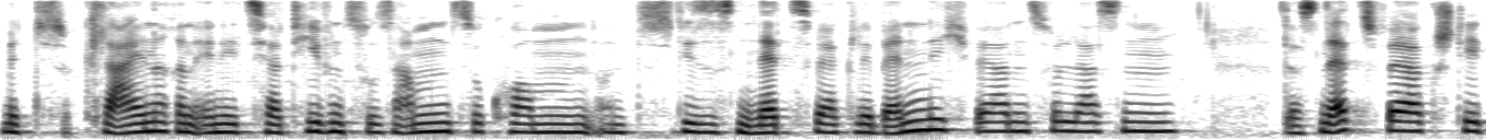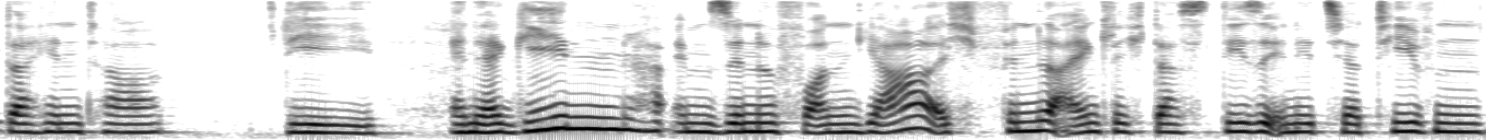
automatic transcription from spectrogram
mit kleineren Initiativen zusammenzukommen und dieses Netzwerk lebendig werden zu lassen. Das Netzwerk steht dahinter, die Energien im Sinne von, ja, ich finde eigentlich, dass diese Initiativen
